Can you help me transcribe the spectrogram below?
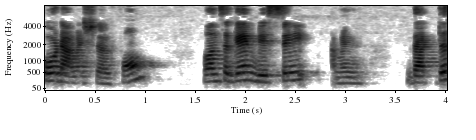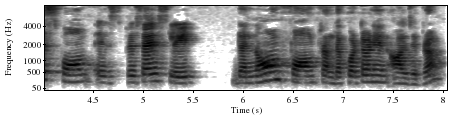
four-dimensional form. Once again, we see, I mean, that this form is precisely the norm form from the quaternion algebra.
